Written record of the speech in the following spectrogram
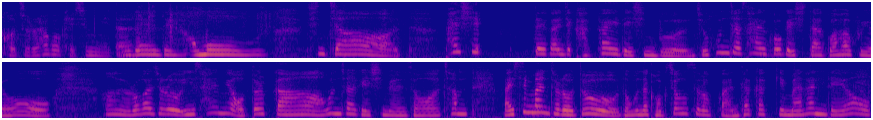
거주를 하고 계십니다. 네, 네. 어머, 진짜 80대가 이제 가까이 되신 분, 지금 혼자 살고 계시다고 하고요. 아, 여러 가지로 이 삶이 어떨까 혼자 계시면서 참 말씀만 들어도 너무나 걱정스럽고 안타깝기만 한데요.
